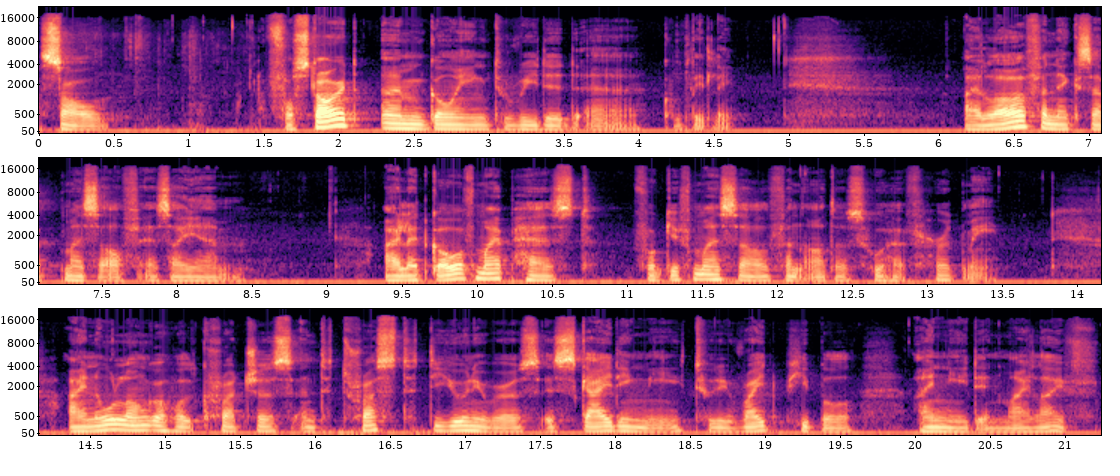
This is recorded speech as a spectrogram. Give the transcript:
So, for start, I'm going to read it uh, completely. I love and accept myself as I am. I let go of my past, forgive myself and others who have hurt me. I no longer hold crutches and trust the universe is guiding me to the right people I need in my life.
